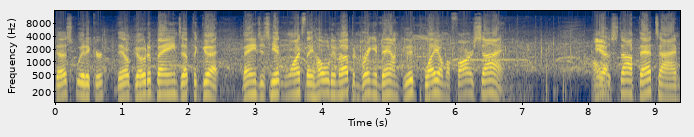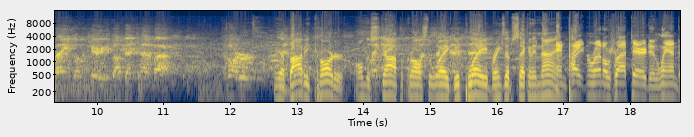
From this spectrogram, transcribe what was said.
does Whitaker. They'll go to Baines up the gut. Baines is hit once. They hold him up and bring him down. Good play on the far side. On Yeah. the stop that time. Baines on the carry, stop that time by Carter. Yeah, Bobby Carter on the stop across the way. Good play. Brings up second and nine. And Peyton Reynolds right there to lend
